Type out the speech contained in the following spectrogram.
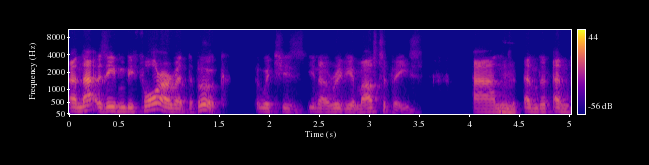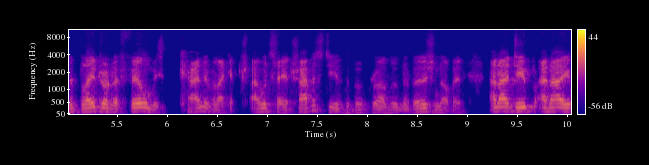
and that was even before I read the book, which is you know really a masterpiece. And and the and the Blade Runner film is kind of like a I would say a travesty of the book rather than a version of it. And I do and I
